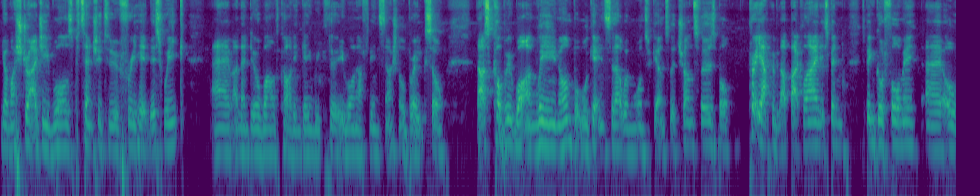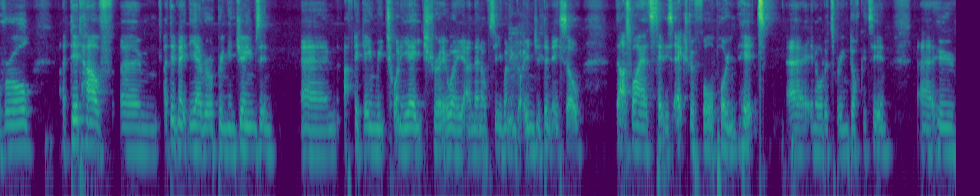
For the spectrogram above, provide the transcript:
you know, my strategy was potentially to do a free hit this week um, and then do a wild card in game week 31 after the international break. So that's probably what I'm leaning on, but we'll get into that when once we get onto the transfers. But pretty happy with that back line. It's been it's been good for me uh, overall. I did have um, I did make the error of bringing James in um, after game week 28 straight away, and then obviously he went and got injured, didn't he? So that's why I had to take this extra four point hit uh, in order to bring Doherty in, uh, who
